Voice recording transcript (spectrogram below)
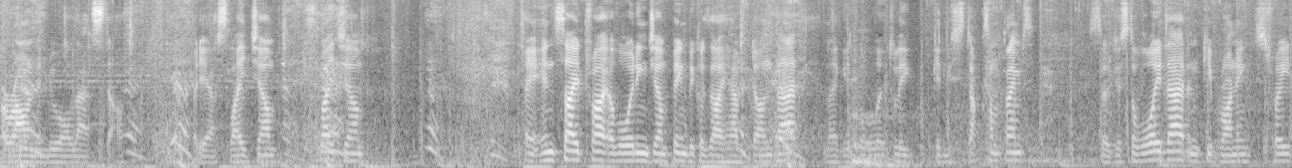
around and do all that stuff. But yeah, slide jump, slide jump. Hey, inside, try avoiding jumping because I have done that. Like, it will literally get you stuck sometimes. So just avoid that and keep running straight.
